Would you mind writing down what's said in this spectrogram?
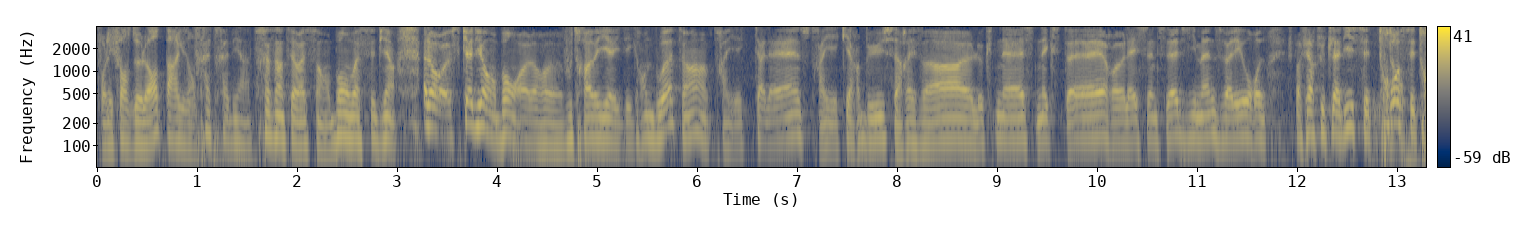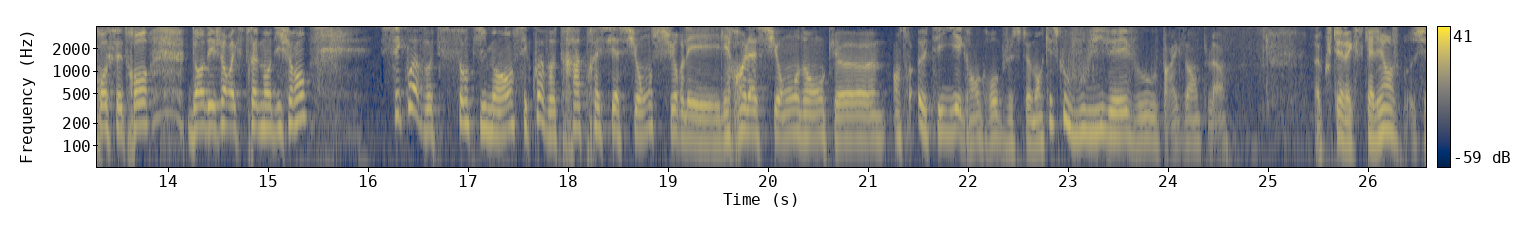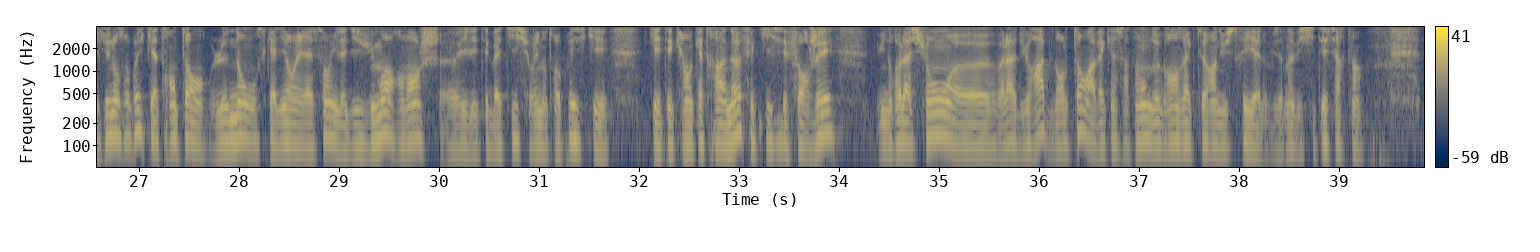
pour les forces de l'ordre, par exemple. Très très bien, très intéressant. Bon, bah c'est bien. Alors Scalian, bon, alors vous travaillez avec des grandes boîtes, hein, vous travaillez avec Thales, vous travaillez avec Airbus, Areva, le CNES, Nexter, la SNCF, Siemens, Valeo, Renault. Je peux faire toute la liste, c'est trop, c'est trop, c'est trop, dans des genres extrêmement différents. C'est quoi votre sentiment C'est quoi votre appréciation sur les, relations donc euh, entre ETI et grands groupes justement? Qu'est-ce que vous vivez vous, par exemple? Écoutez, avec Scalian, c'est une entreprise qui a 30 ans. Le nom Scalian est récent, il a 18 mois. En revanche, euh, il était bâti sur une entreprise qui, est, qui a été créée en 89 et qui s'est forgé une relation euh, voilà durable dans le temps avec un certain nombre de grands acteurs industriels. Vous en avez cité certains.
